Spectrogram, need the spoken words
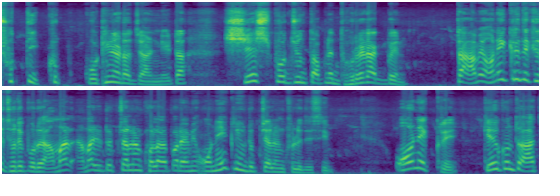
সত্যি খুব কঠিন একটা জার্নি এটা শেষ পর্যন্ত আপনি ধরে রাখবেন। তা আমি অনেকরে দেখছি ধরে পড়ে, আমার আমার ইউটিউব চ্যানেল খোলার পরে আমি অনেক ইউটিউব চ্যানেল খুলে দিছি। অনেকরে, কেউ কিন্তু আজ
